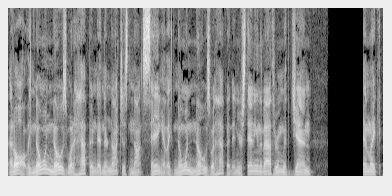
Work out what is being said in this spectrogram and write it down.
at all. Like no one knows what happened, and they're not just not saying it. Like no one knows what happened, and you're standing in the bathroom with Jen, and like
